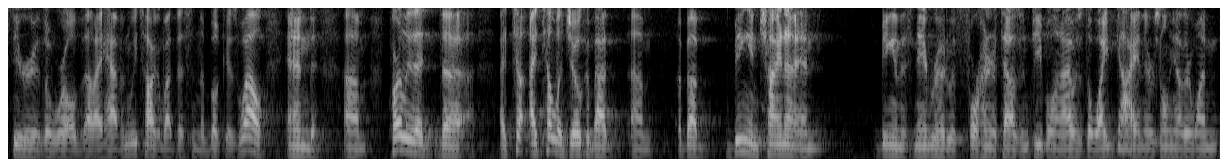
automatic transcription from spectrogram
theory of the world that I have. And we talk about this in the book as well. And um, partly that the, I, t- I tell a joke about, um, about being in China and being in this neighborhood with 400,000 people, and I was the white guy, and there was only other one,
